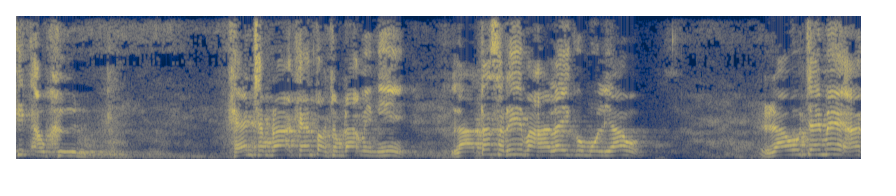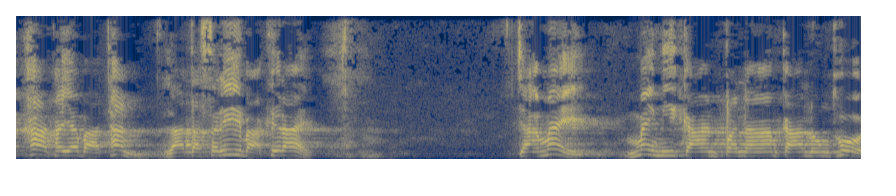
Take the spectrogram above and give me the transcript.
คิดเอาคืน แค้นชำระ แค้นต้องชำระไม่มีลาตัสรีบะอะไรกุมุลยาวเราใจไม่อาฆาตพยาบาทท่าน ลาตัสรีบะคืออะไร จะไม่ไม่มีการประนามการลงโทษ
